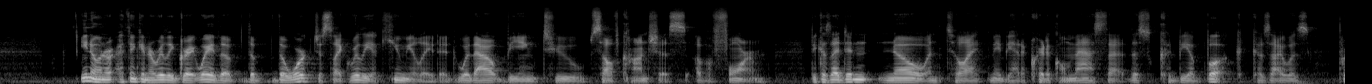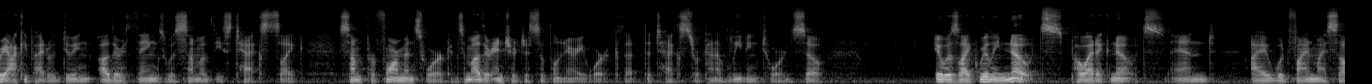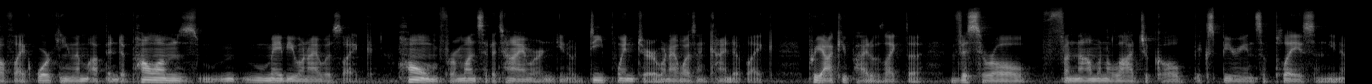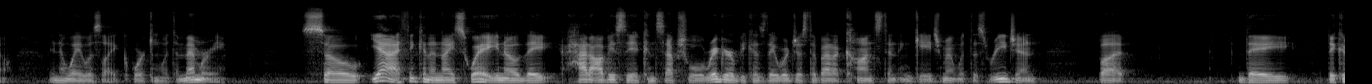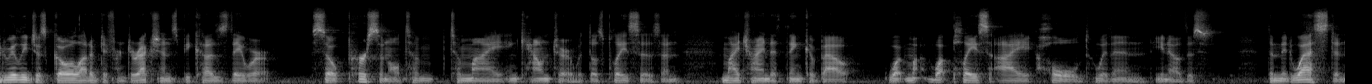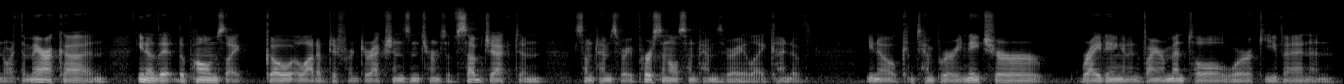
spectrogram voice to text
you know I think in a really great way the the the work just like really accumulated without being too self-conscious of a form. Because I didn't know until I maybe had a critical mass that this could be a book because I was preoccupied with doing other things with some of these texts like some performance work and some other interdisciplinary work that the texts were kind of leading towards so it was like really notes, poetic notes, and I would find myself like working them up into poems. M- maybe when I was like home for months at a time, or in, you know, deep winter when I wasn't kind of like preoccupied with like the visceral, phenomenological experience of place, and you know, in a way was like working with the memory. So yeah, I think in a nice way, you know, they had obviously a conceptual rigor because they were just about a constant engagement with this region, but they they could really just go a lot of different directions because they were so personal to to my encounter with those places and my trying to think about what my, what place I hold within you know this the Midwest and North America and you know the the poems like go a lot of different directions in terms of subject and sometimes very personal sometimes very like kind of you know contemporary nature writing and environmental work even and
